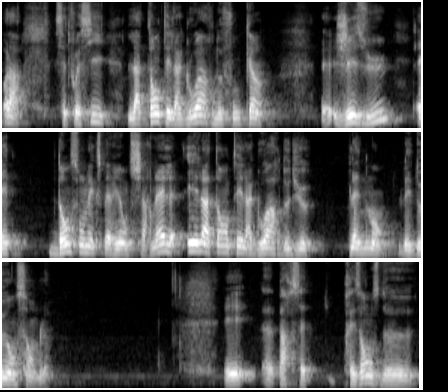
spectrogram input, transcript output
Voilà, cette fois-ci, l'attente et la gloire ne font qu'un. Euh, Jésus est dans son expérience charnelle et l'attente et la gloire de Dieu, pleinement, les deux ensemble. Et euh, par cette présence de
